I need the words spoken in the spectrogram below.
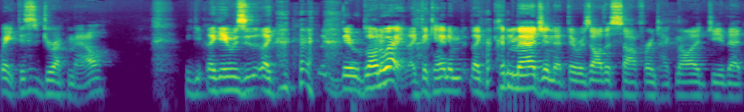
wait, this is direct mail. Like it was like, like they were blown away. Like they can't like couldn't imagine that there was all this software and technology that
